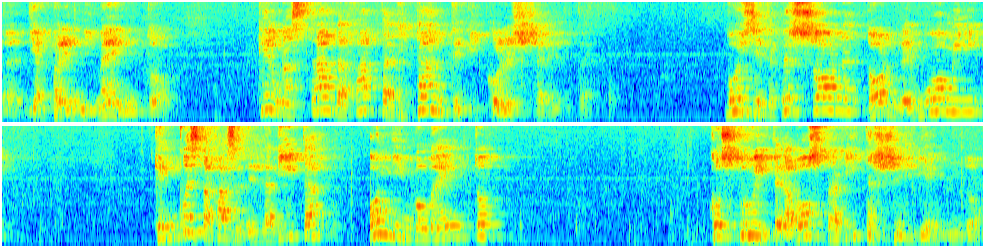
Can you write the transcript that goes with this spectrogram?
eh, di apprendimento, che è una strada fatta di tante piccole scelte. Voi siete persone, donne e uomini, che in questa fase della vita, ogni momento, costruite la vostra vita scegliendo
